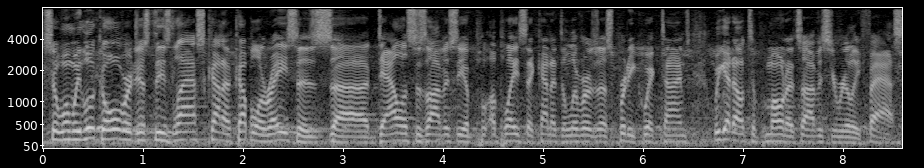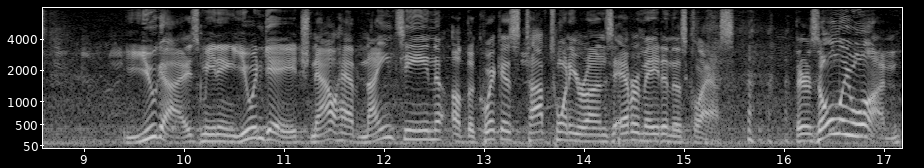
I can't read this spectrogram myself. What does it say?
So when we look over just these last kind of couple of races, uh, Dallas is obviously a, pl- a place that kind of delivers us pretty quick times. We got out to Pomona; it's obviously really fast. You guys, meaning you and Gaige, now have 19 of the quickest top 20 runs ever made in this class. There's only one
